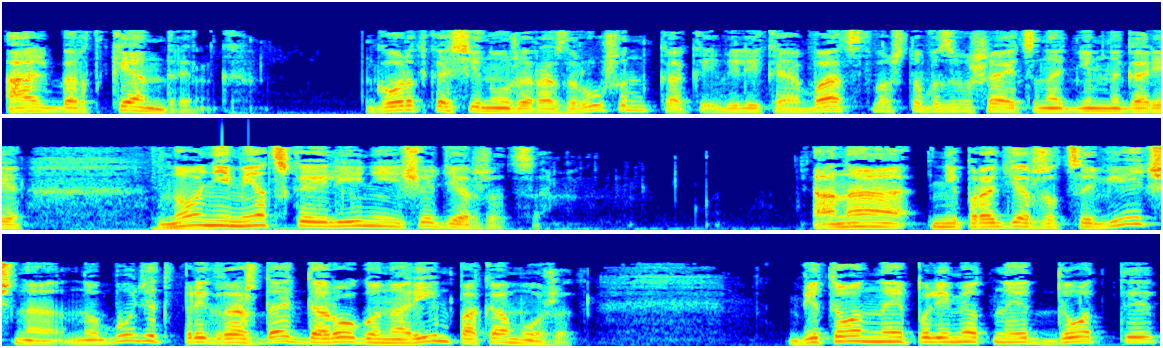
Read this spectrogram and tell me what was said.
Альберт Кендринг. Город Кассино уже разрушен, как и Великое Аббатство, что возвышается над ним на горе, но немецкая линия еще держится. Она не продержится вечно, но будет преграждать дорогу на Рим, пока может. Бетонные пулеметные доты,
